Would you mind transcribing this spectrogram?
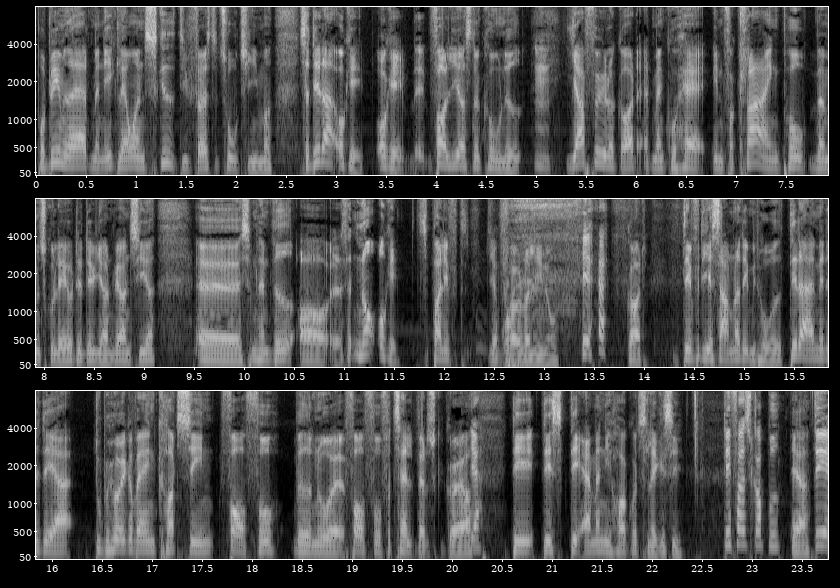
Problemet er, at man ikke laver en skid de første to timer. Så det der, okay, okay, for lige at sådan at koge ned. Mm. Jeg føler godt, at man kunne have en forklaring på, hvad man skulle lave, det er det, Jørgen Bjørn siger. Øh, simpelthen ved at... Altså, Nå, okay, så bare lige, jeg prøver lige nu. ja. Godt. Det er fordi, jeg samler det i mit hoved. Det der er med det, det er, du behøver ikke at være i en cutscene for at få, ved nu, øh, for at få fortalt, hvad du skal gøre. Ja. Det, det, det er man i Hogwarts Legacy. Det er faktisk godt bud. Ja. Det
